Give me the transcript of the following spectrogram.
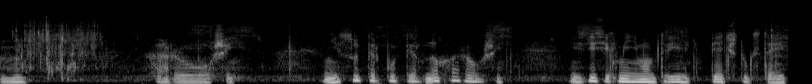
Мгм. Хороший. Не супер-пупер, но хороший. И здесь их минимум 3 или 5 штук стоит.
